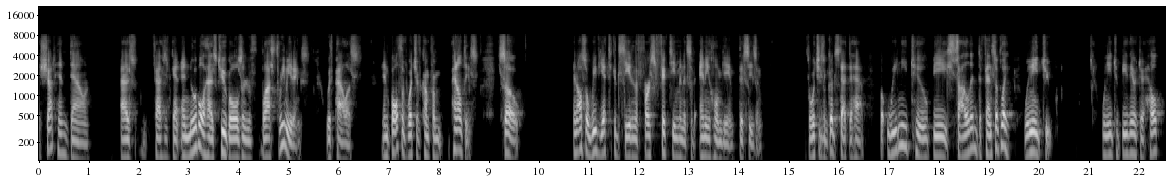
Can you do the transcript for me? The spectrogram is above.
shut him down as fast as we can. And Noble has two goals in the last three meetings with Palace and both of which have come from penalties. So, and also we've yet to concede in the first 15 minutes of any home game this season. So, which is a good stat to have. But we need to be solid defensively. We need to we need to be there to help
